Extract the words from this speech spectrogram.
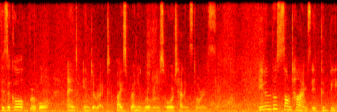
physical, verbal, and indirect by spreading rumors or telling stories. Even though sometimes it could be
